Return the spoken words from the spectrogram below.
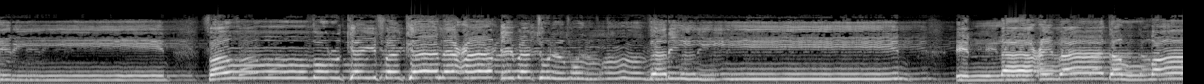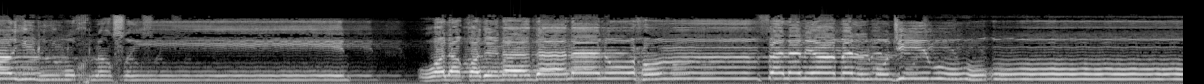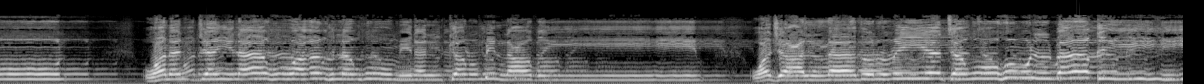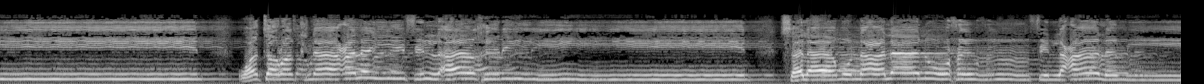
منذرين فانظر كيف كان عاقبة المنذرين. إلا عباد الله المخلصين. ولقد نادانا نوح فلنعم المجيبون. ونجيناه وأهله من الكرب العظيم. وجعلنا ذريته هم الباقين. وتركنا عليه في الآخرين. سلام على نوح في العالمين.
